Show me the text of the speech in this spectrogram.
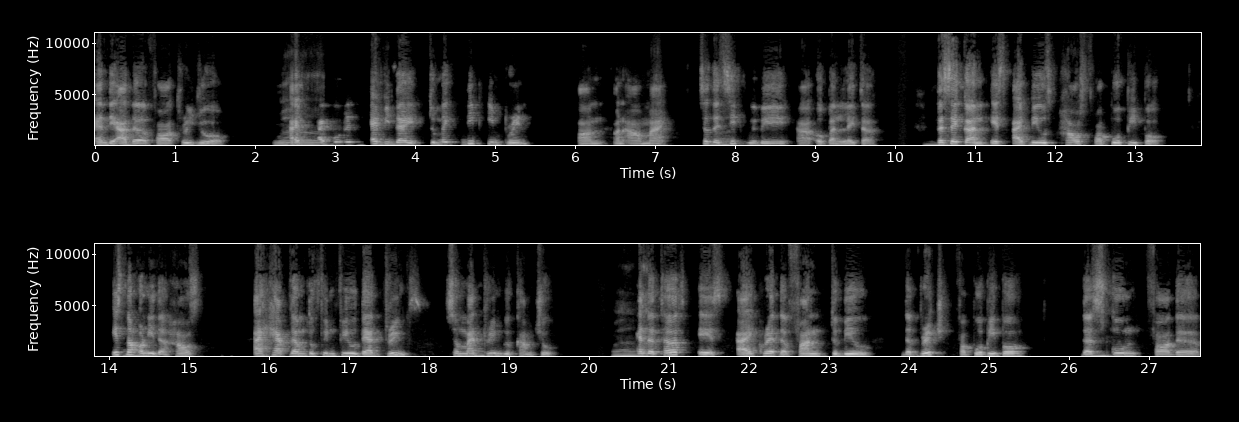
and the other for three euro. Wow. I, I put it every day to make deep imprint on, on our mind. So the seat will be uh, open later. The second is I build house for poor people. It's not only the house. I help them to fulfill their dreams. So my dream will come true. Wow. And the third is I create the fund to build the bridge for poor people, the school for the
